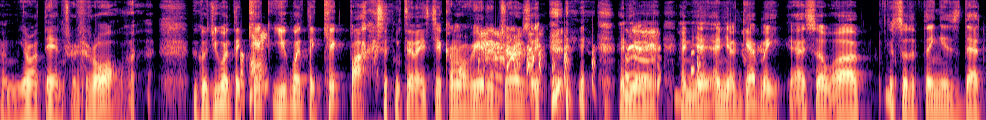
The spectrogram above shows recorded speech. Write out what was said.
Um, you don't have to answer it at all because you went to okay. kick you went to kickboxing today. So you come over here to Jersey and you and you and you get me. Uh, so uh, so the thing is that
